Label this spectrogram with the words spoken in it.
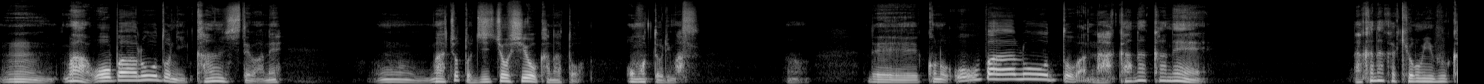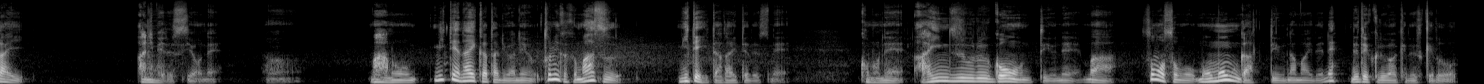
うん。まあオーバーロードに関してはね。うん。まあちょっと自重しようかなと思っております。でこのオーバーロードはなかなかねなかなか興味深いアニメですよね。うん、まああの見てない方にはねとにかくまず見ていただいてですねこのねアインズ・ウール・ゴウンっていうねまあそもそもモモンガっていう名前でね出てくるわけですけど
